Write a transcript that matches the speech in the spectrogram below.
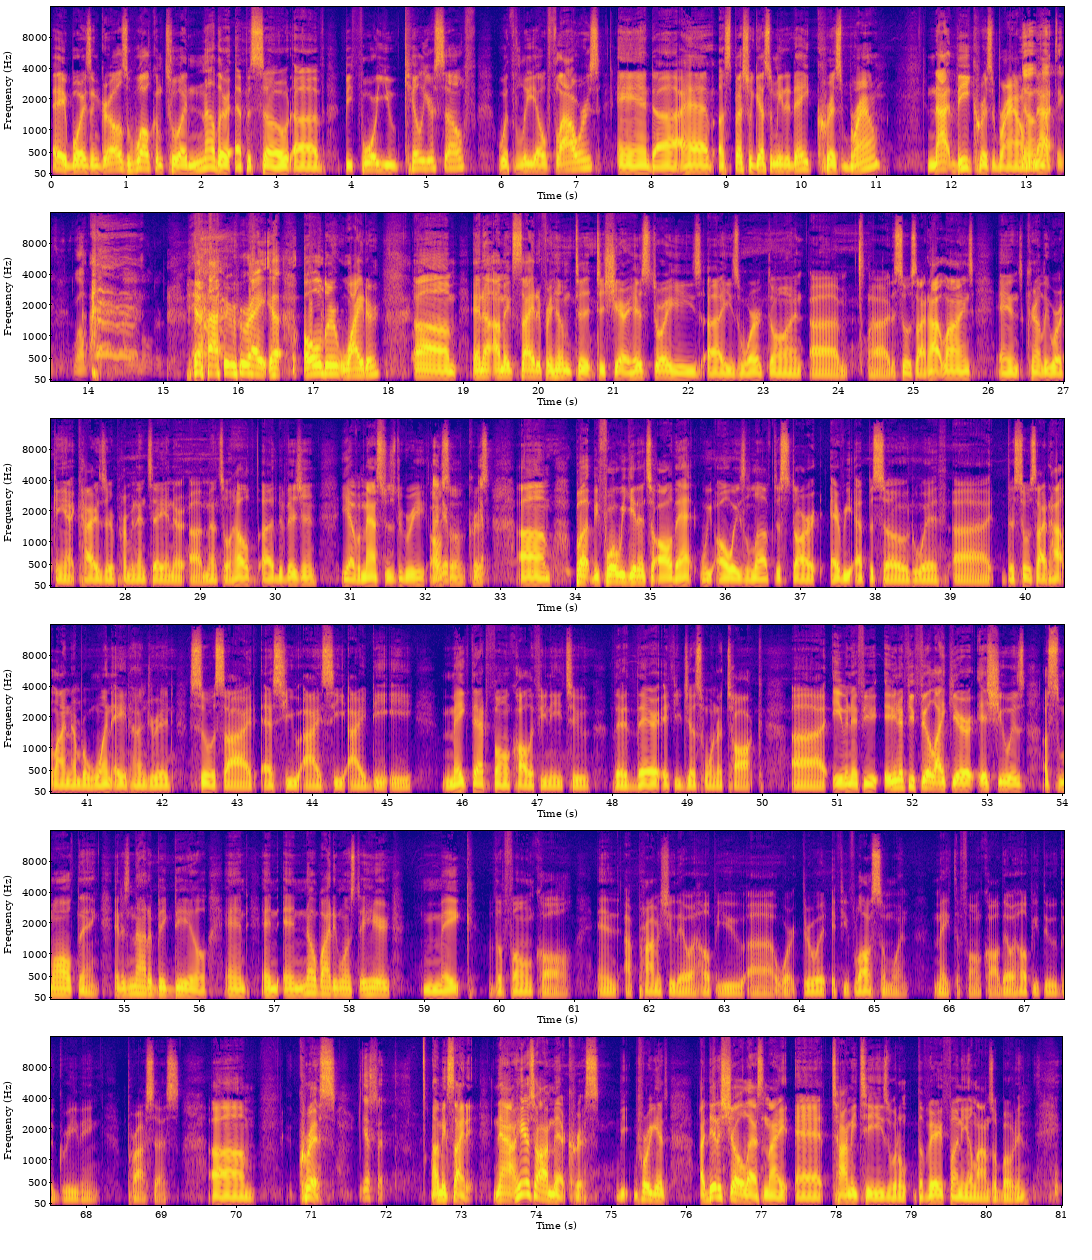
Hey, boys and girls, welcome to another episode of Before You Kill Yourself with Leo Flowers. And uh, I have a special guest with me today, Chris Brown. Not the Chris Brown. No, not, the. Well, I am older. Yeah, right. Yeah. Older, whiter, um, and uh, I'm excited for him to to share his story. He's uh, he's worked on um, uh, the suicide hotlines and currently working at Kaiser Permanente in their uh, mental health uh, division. You have a master's degree also, Chris. Um, but before we get into all that, we always love to start every episode with uh, the suicide hotline number one eight hundred suicide S U I C I D E. Make that phone call if you need to. They're there if you just want to talk. Uh, even if you even if you feel like your issue is a small thing, it is not a big deal, and and and nobody wants to hear. Make the phone call, and I promise you, they will help you uh, work through it. If you've lost someone, make the phone call. They will help you through the grieving process. Um, Chris, Yes, sir. I'm excited. Now, here's how I met Chris. Before we get, into, I did a show last night at Tommy T's with the very funny Alonzo Bodden,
